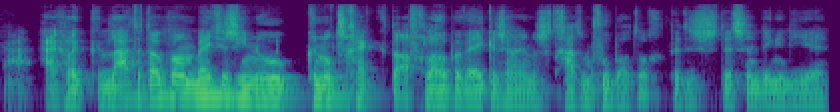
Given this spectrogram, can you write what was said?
Ja, eigenlijk laat het ook wel een beetje zien hoe knotsgek de afgelopen weken zijn als het gaat om voetbal, toch? Dit, is, dit zijn dingen die je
